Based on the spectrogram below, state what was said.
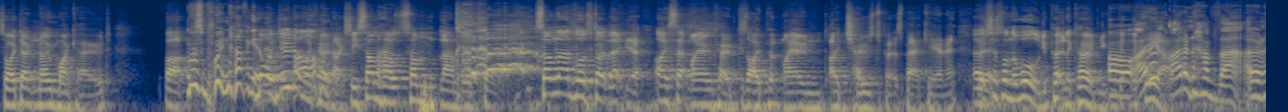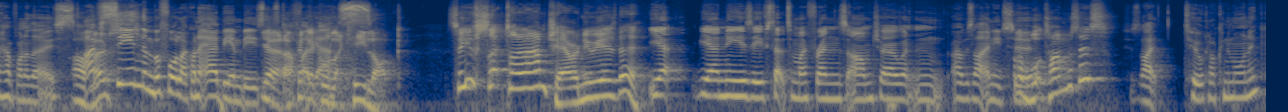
So I don't know my code, but What's the point in having it? No, I then? do know Oh. my code actually. Somehow, some landlords don't. some landlords don't let you. I set my own code because I put my own. I chose to put a spare key in it. But it's Okay. just on the wall. You put in a code and you can Oh, get the I key don't, out. I don't have that. I don't have one of those. Oh, I've most- seen them before, like on Airbnbs. yeah, and stuff, I think they're called like key lock. So you slept on an armchair on New Year's Day? Yeah, yeah. New Year's Eve, slept on my friend's armchair. Went and I was like, I need to. And what time was this? It was like two o'clock in the morning.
